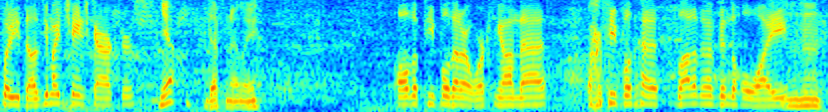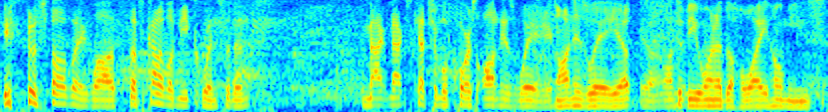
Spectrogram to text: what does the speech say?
what he does. He might change characters. Yep, definitely. All the people that are working on that are people that a lot of them have been to Hawaii. Mm-hmm. so I was like, wow, that's kind of a neat coincidence. Max, Max Ketchum, of course, on his way. On his way, yep, Yeah, to be one of the Hawaii homies.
